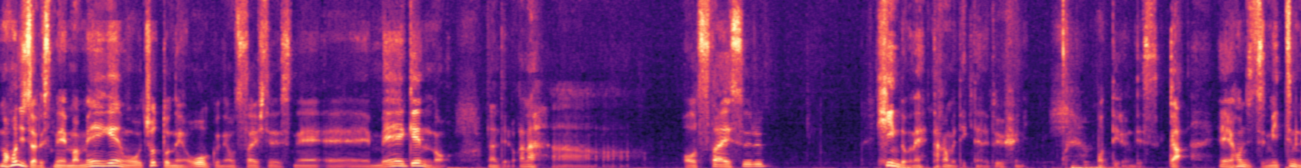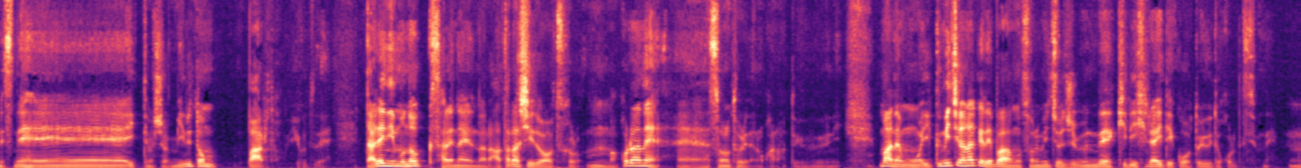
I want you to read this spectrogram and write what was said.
まあ、本日はですね、まあ、名言をちょっとね、多くね、お伝えしてですね、えー、名言の、なんていうのかな、あお伝えする頻度をね、高めていきたいなというふうに思っているんですが、えー、本日3つ目ですね、えー、行ってみましょう。ミルトン・バールということで、誰にもノックされないのなら新しいドアを作ろう。うん、まあ、これはね、えー、その通りなのかなというふうに。まあでも、行く道がなければ、もうその道を自分で切り開いていこうというところですよね。うん。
